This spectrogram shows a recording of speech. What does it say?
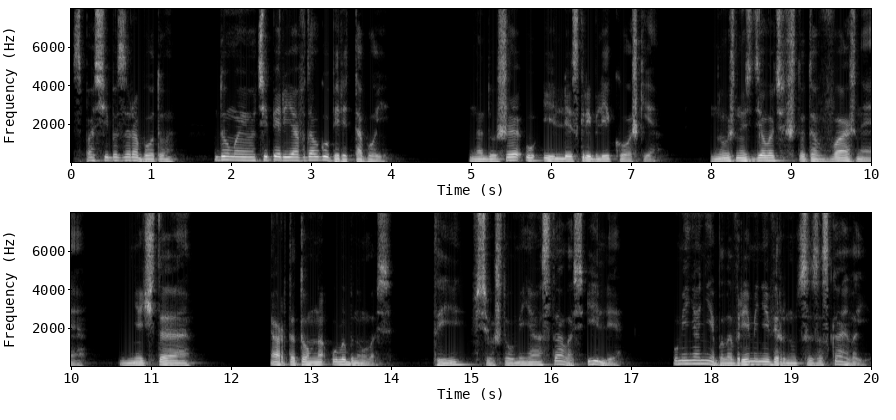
«Спасибо за работу. Думаю, теперь я в долгу перед тобой». На душе у Илли скребли кошки. Нужно сделать что-то важное. Нечто... Арта томно улыбнулась. «Ты – все, что у меня осталось, Илли. У меня не было времени вернуться за Скайлой».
